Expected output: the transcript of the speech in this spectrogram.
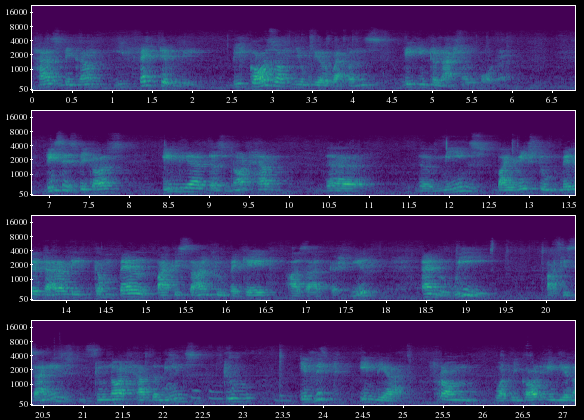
has become effectively, because of nuclear weapons, the international border. This is because India does not have the, the means by which to militarily compel Pakistan to vacate Azad Kashmir, and we, Pakistanis, do not have the means to evict India from what we call Indian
